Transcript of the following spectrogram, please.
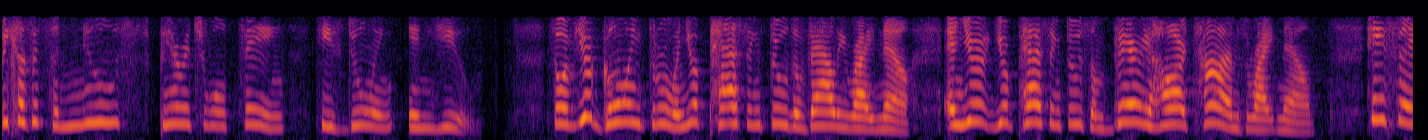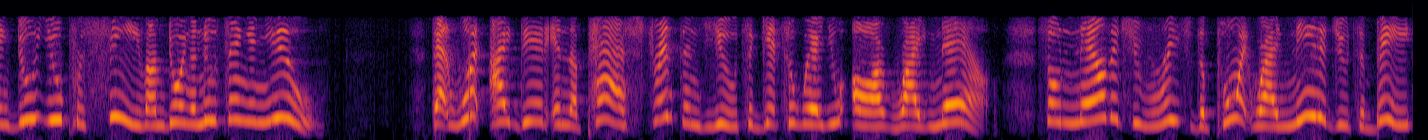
Because it's a new spiritual thing he's doing in you. So if you're going through and you're passing through the valley right now, and you're you're passing through some very hard times right now. He's saying, "Do you perceive I'm doing a new thing in you?" That what I did in the past strengthened you to get to where you are right now. So now that you've reached the point where I needed you to be,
